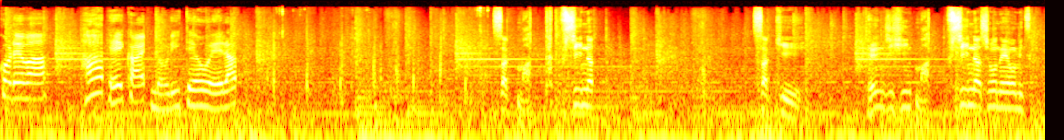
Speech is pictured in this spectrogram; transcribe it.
これはは定会乗り手を選ぶ。さ全く不審なさっき展示品、ま、不審な少年を見つけ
